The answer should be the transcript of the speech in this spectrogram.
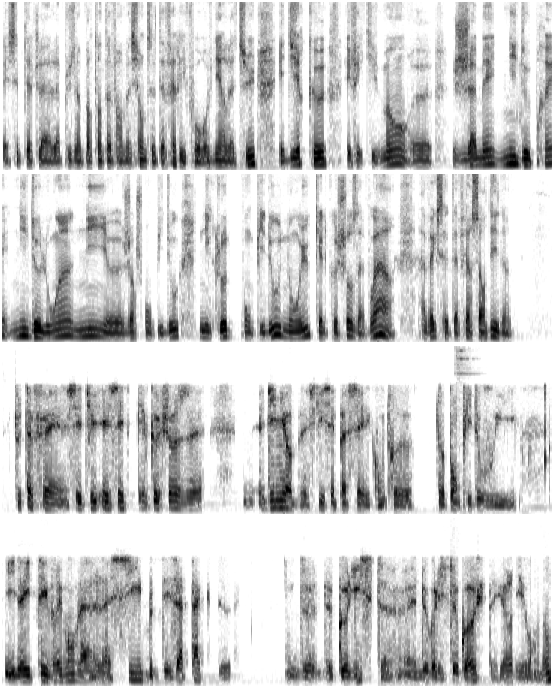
et c'est peut-être la, la, plus importante information de cette affaire, il faut revenir là-dessus et dire que, effectivement, jamais, ni de près, ni de loin, ni Georges Pompidou, ni Claude Pompidou n'ont eu quelque chose à voir avec cette affaire sordide. Tout à fait. Et c'est quelque chose d'ignoble ce qui s'est passé contre, Pompidou. Il, a été vraiment la, cible des attaques de, gaullistes, de gaullistes de gauche d'ailleurs, dirons-nous,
